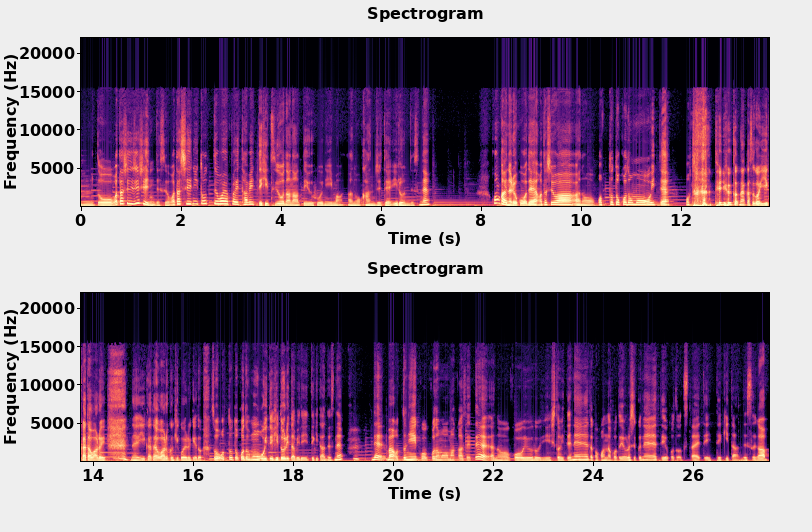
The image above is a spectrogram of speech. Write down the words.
うんと私自身ですよ私にとってはやっぱり旅って必要だなっていうふうに今あの感じているんですね。今回の旅行で私はあの夫と子供を置いて夫 っていうとなんかすごい言い方悪い、ね、言い方悪く聞こえるけどそう夫と子供を置いて一人旅で行ってきたんですね。で、まあ、夫にこう子供を任せてあのこういう風にしといてねとかこんなことよろしくねっていうことを伝えて行ってきたんですが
